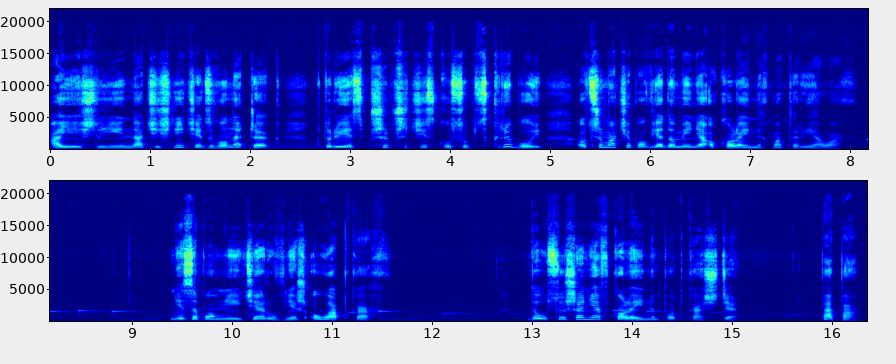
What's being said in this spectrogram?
a jeśli naciśniecie dzwoneczek, który jest przy przycisku subskrybuj, otrzymacie powiadomienia o kolejnych materiałach. Nie zapomnijcie również o łapkach. Do usłyszenia w kolejnym podcaście. Papa.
